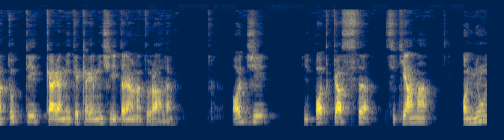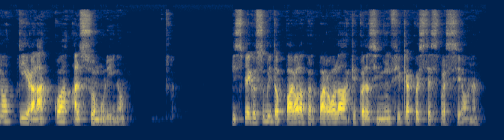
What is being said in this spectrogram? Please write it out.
a tutti, cari amiche e cari amici di Italiano Naturale. Oggi il podcast si chiama Ognuno tira l'acqua al suo mulino. Vi spiego subito parola per parola che cosa significa questa espressione.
